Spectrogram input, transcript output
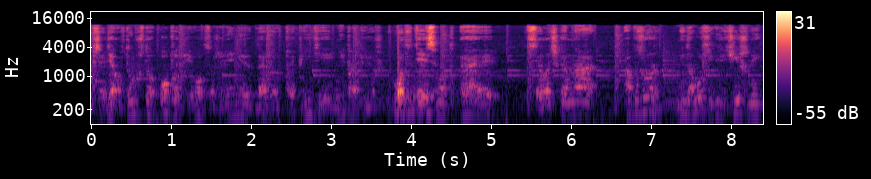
все дело в том, что опыт его, к сожалению, даже в пропитии не пропьешь. Вот здесь вот э, ссылочка на обзор медовухи гречишной.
